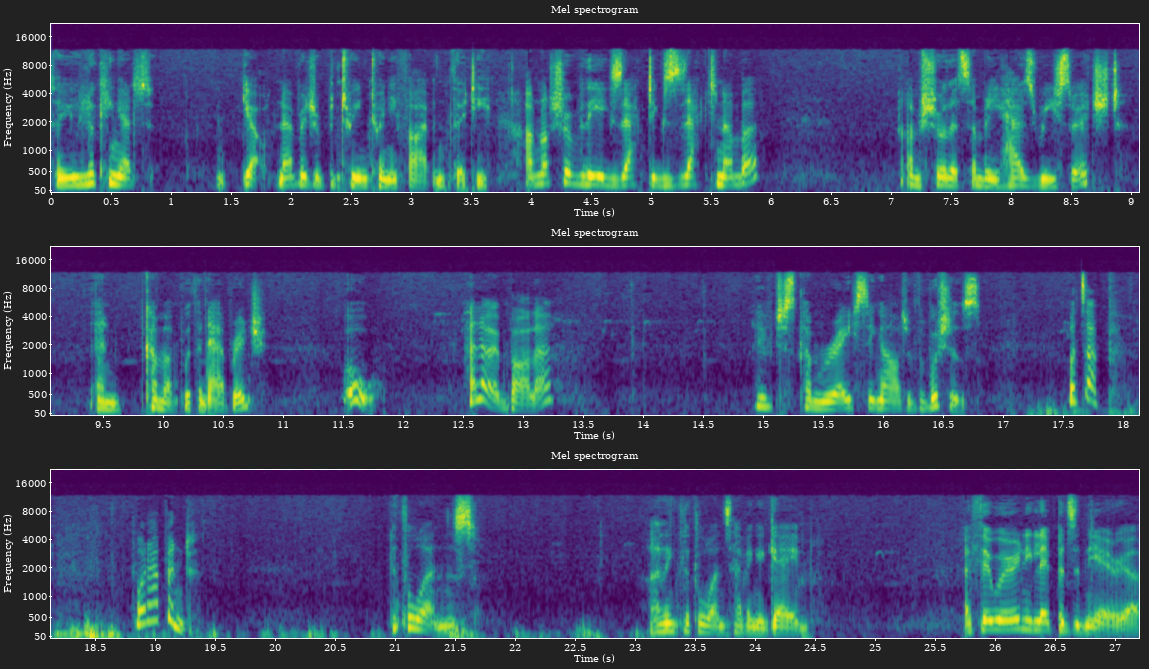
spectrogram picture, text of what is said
So you're looking at, yeah, an average of between 25 and 30. I'm not sure of the exact, exact number. I'm sure that somebody has researched and come up with an average. Oh, hello, Impala. They've just come racing out of the bushes. What's up? What happened? Little ones. I think little ones having a game. If there were any leopards in the area,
